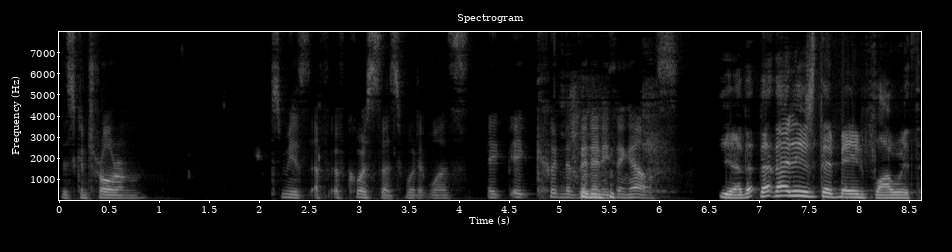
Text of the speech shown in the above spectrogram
this control room to me is of, of course that's what it was it, it couldn't have been anything else yeah that, that that is the main flaw with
